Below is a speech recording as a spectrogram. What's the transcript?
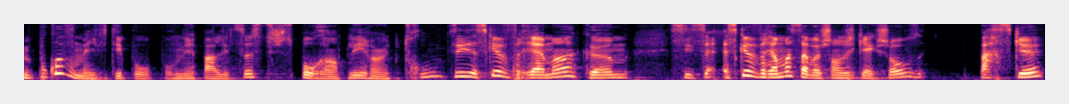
mais pourquoi vous m'invitez pour, pour venir parler de ça? C'est juste pour remplir un trou? Tu sais, Est-ce que vraiment comme. ça- Est-ce que vraiment ça va changer quelque chose? Parce que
